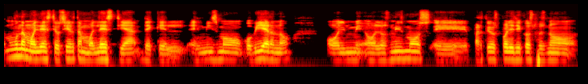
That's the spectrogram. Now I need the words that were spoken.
una molestia o cierta molestia de que el, mismo gobierno o, o los mismos partidos políticos pues no,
